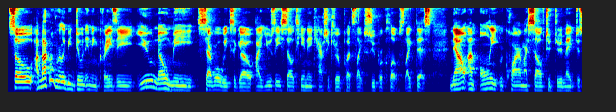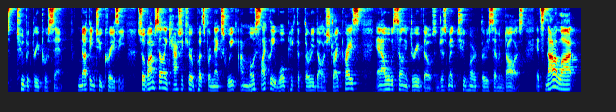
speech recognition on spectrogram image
so I'm not going to really be doing anything crazy. You know me several weeks ago, I usually sell TNA cash secure puts like super close, like this. Now I'm only requiring myself to do make just 2 to 3%. Nothing too crazy. So if I'm selling cash secure puts for next week, I most likely will pick the $30 strike price and I will be selling three of those and just make $237. It's not a lot,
